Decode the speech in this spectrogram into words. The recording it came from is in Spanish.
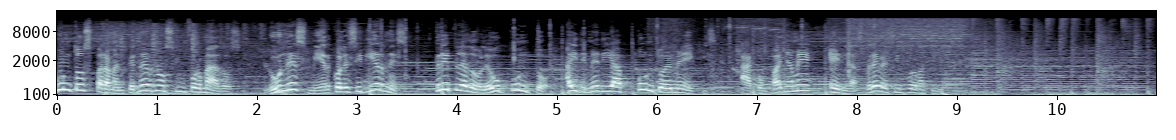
juntos para mantenernos informados, lunes, miércoles y viernes, www.idmedia.mx. Acompáñame en las breves informativas.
